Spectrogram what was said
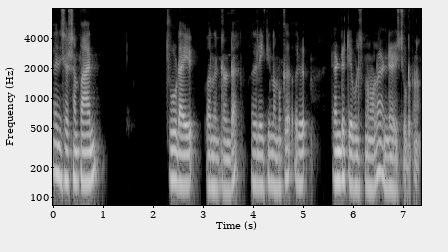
അതിനുശേഷം പാൻ ചൂടായി വന്നിട്ടുണ്ട്. അതിലേക്ക് നമുക്ക് ഒരു രണ്ട് ടേബിൾ സ്പൂണോളം എണ്ണ അഴിച്ചു കൊടുക്കണം.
